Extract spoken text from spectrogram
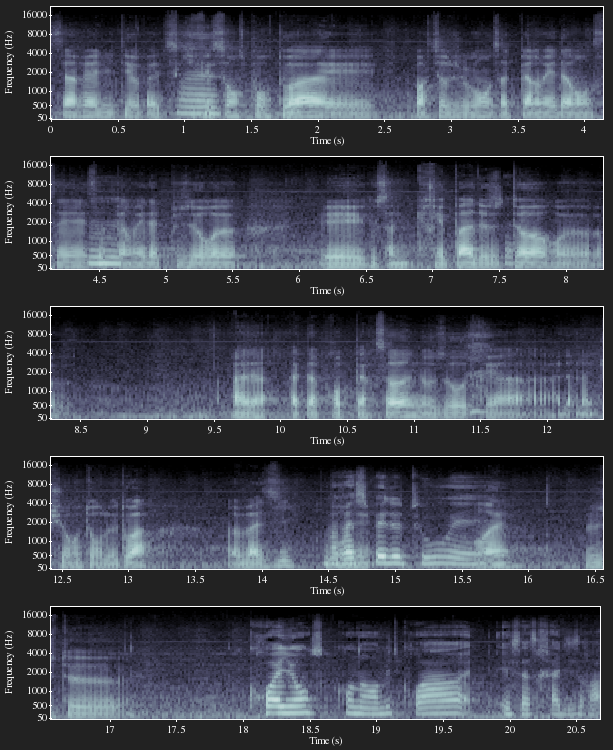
sa réalité, en fait, ce qui Ouais. fait sens pour toi, et à partir du moment où ça te permet d'avancer, ça te Mhm. permet d'être plus heureux, et que ça ne crée pas de tort euh, à, la- à ta propre personne, aux autres et à, à la nature autour de toi, euh, vas-y. Le est- respect de tout et Ouais, juste. euh, croyons ce qu'on a envie de croire et ça se réalisera.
